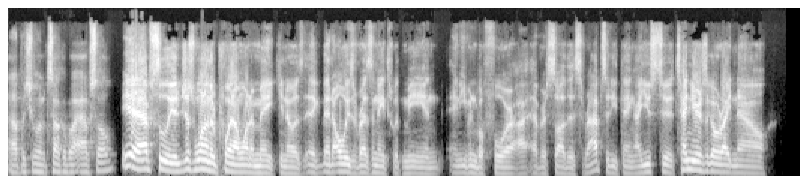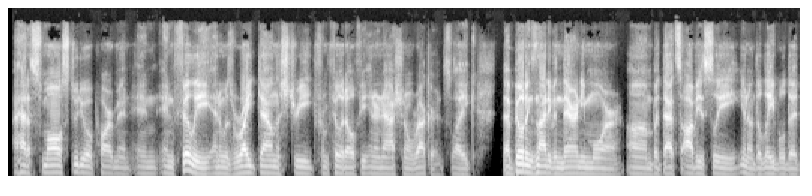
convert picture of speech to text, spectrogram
Uh, but you want to talk about Ab-Soul? Yeah, absolutely. And just one other point I want to make, you know, is that always resonates with me. And and even before I ever saw this Rapsody thing, I used to ten years ago right now, I had a small studio apartment in in Philly, and it was right down the street from Philadelphia International Records. Like that building's not even there anymore. Um, but that's obviously you know the label that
